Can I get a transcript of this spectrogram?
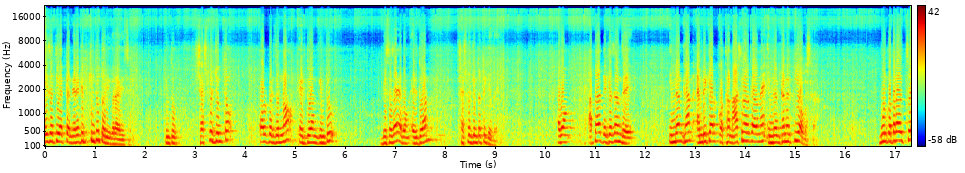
এই জাতীয় একটা নেগেটিভ কিন্তু তৈরি করা হয়েছে। কিন্তু শেষ পর্যন্ত অল্পের জন্য এরদোয়ান কিন্তু বেঁচে যায় এবং এরদোয়ান শেষ পর্যন্ত টিকে যায়। এবং আপনারা দেখেছেন যে ইমরান খান আমেরিকার কথা না শোনার কারণে ইমরান খানের কী অবস্থা? মূল কথাটা হচ্ছে,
